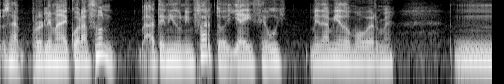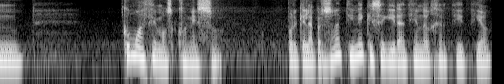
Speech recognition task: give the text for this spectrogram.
o sea, problema de corazón, ha tenido un infarto y ya dice, uy, me da miedo moverme. Mm, ¿Cómo hacemos con eso? Porque la persona tiene que seguir haciendo ejercicio.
